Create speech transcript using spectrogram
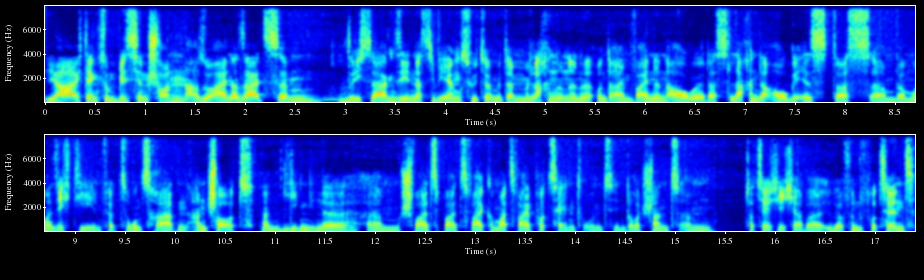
Ja, ich denke so ein bisschen schon. Also einerseits ähm, würde ich sagen, sehen, dass die Währungshüter mit einem lachenden und einem weinenden Auge. Das lachende Auge ist, dass ähm, wenn man sich die Inflationsraten anschaut, dann liegen die in der ähm, Schweiz bei 2,2 Prozent und in Deutschland ähm, tatsächlich aber über 5%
